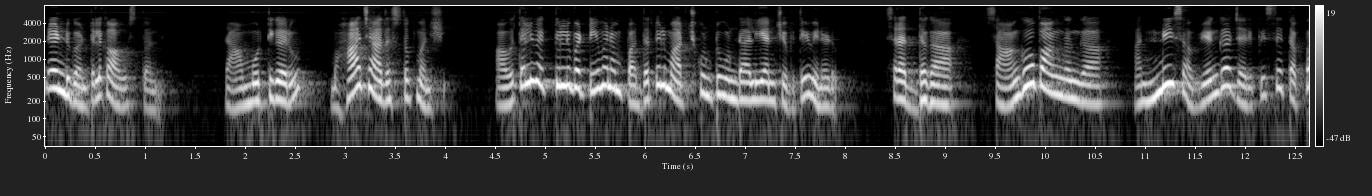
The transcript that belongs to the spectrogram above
రెండు గంటలు కావస్తోంది. రామ్మూర్తి గారు మహాచాదస్తపు మనిషి. అవతలి వ్యక్తుల్ని బట్టి మనం పద్ధతులు మార్చుకుంటూ ఉండాలి అని చెబితే వినడు. శ్రద్ధగా సాంగోపాంగంగా అన్నీ సవ్యంగా జరిపిస్తే తప్ప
